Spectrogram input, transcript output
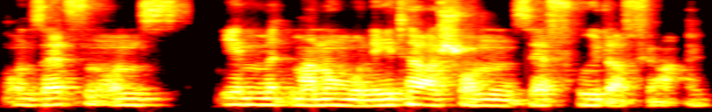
und setzen uns eben mit Mano Moneta schon sehr früh dafür ein.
